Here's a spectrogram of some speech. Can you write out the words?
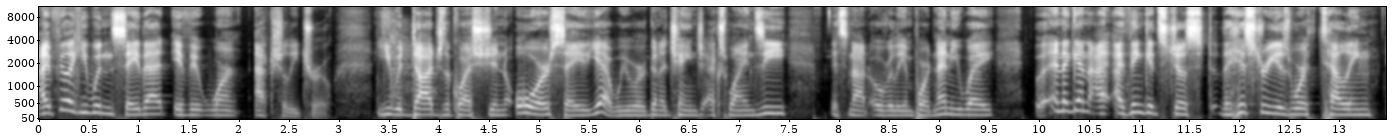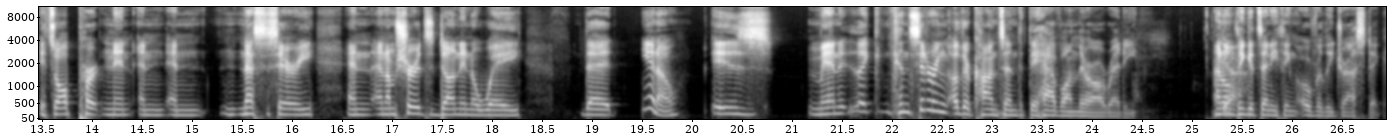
I feel like he wouldn't say that if it weren't actually true. He would dodge the question or say, "Yeah, we were going to change X, Y, and Z." it's not overly important anyway. And again, I, I think it's just the history is worth telling. It's all pertinent and, and necessary, and, and I'm sure it's done in a way that, you know, is man like considering other content that they have on there already. I don't yeah. think it's anything overly drastic.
